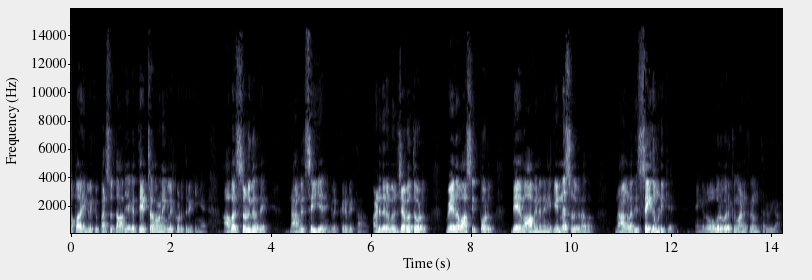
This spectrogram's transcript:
அப்பா எங்களுக்கு பரிசு தாவியாக தேற்றவரான எங்களுக்கு கொடுத்திருக்கீங்க. அவர் சொல்லுகிறதே நாங்கள் செய்ய எங்களுக்கு கிருபித்தானோம் அனுதினமும் ஜபத்தோடு வேத வாசிப்போடு தேவ ஆவினர் எங்களுக்கு என்ன சொல்கிறாரோ நாங்கள் அதை செய்து முடிக்க எங்கள் ஒவ்வொருவருக்கும் அனுக்கிரகம் தருவீராக.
